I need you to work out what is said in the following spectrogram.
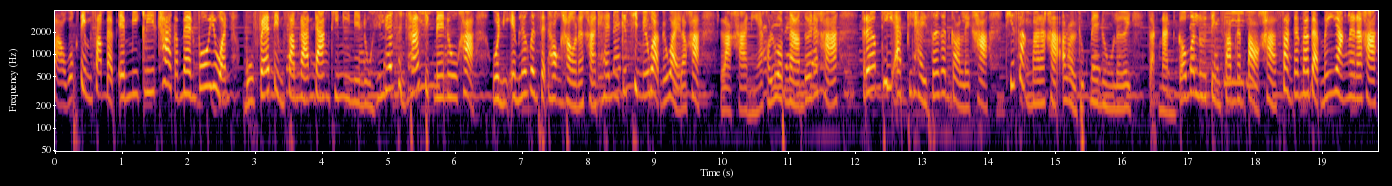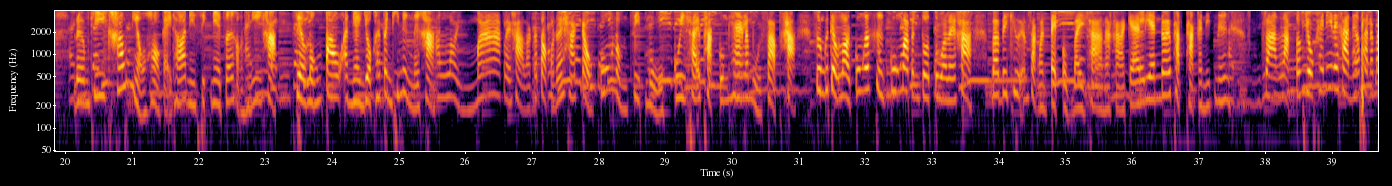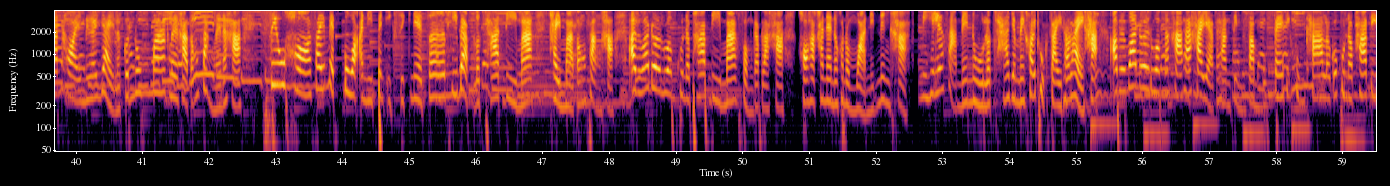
สาวกติ่มซำแบบเอ็มมีกรีดค่ะกับแมนโฟหยวนบุฟเฟ่ติ่มซำร้านดังที่มีเมนูให้เลือกถึง 50 เมนูค่ะ วันนี้เอ็มเลือกเป็นเซตทองเฮานะคะ แค่นี้ก็ชิมไม่หวาดไม่ไหวแล้วค่ะ ราคานี้เขารวมน้ำด้วยนะคะ เริ่มที่แอปพิไทเซอร์กันก่อนเลยค่ะ ที่สั่งมานะคะ อร่อยทุกเมนูเลย จากนั้นก็มาลุยติ่มซำกันต่อค่ะ สั่งกันมาแบบไม่ยั้งเลยนะคะ เริ่มที่ข้าวเหนียวห่อไก่ทอดในซิกเนเจอร์ของที่นี่ค่ะ เสี่ยวหลงเปาอันนี้ยกให้เป็นที่หนึ่งเลยค่ะ อร่อยมากเลยค่ะ แล้วก็ต่อมาด้วยฮะเก๋ากุ้งหนมจีบหมู กุยช่ายผักกุ้งแห้งและหมูสับค่ะ ส่วนก๋วยเตี๋ยวหลอดกุ้งก็คือกุ้งมาเป็นตัวตัวๆเลยค่ะบาร์บีคิวเอ็มสั่งมันเป็ดอบใบชานะคะ แกเลียนด้วยผัดผักกันนิดนึง จานหลักต้องยกให้นี่เลยค่ะ เนื้อพันน้ำมันหอยเนื้อใหญ่แล้วก็นุ่มมากเลยค่ะ ต้องสั่งเลยนะคะซิลฮอไส้เม็ดปัวอันนี้เป็นอีกซิกเนเจอร์ที่แบบรสชาติดีมาก ใครมาต้องสั่งค่ะเอาเป็นว่าโดยรวมคุณภาพดีมากสมกับราคาขอหักคะแนนในขนมหวานนิดนึงค่ะ มีให้เลือก3เมนูรสชาติยังไม่ค่อยถูกใจเท่าไหร่ค่ะ เอาเป็นว่าโดยรวมนะคะ ถ้าใครอยากจะทานติ่มซำบุฟเฟ่ที่คุ้มค่าแล้วก็คุณภาพ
